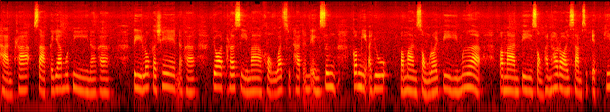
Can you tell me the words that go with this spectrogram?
ฐานพระสากยมุนีนะคะ ตีโลกเชษฐ์นะคะ ยอดพระศรีมาของวัดสุทัศน์นั่นเอง ซึ่งก็มีอายุประมาณ 200 ปีเมื่อ ประมาณปี 2531 ที่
